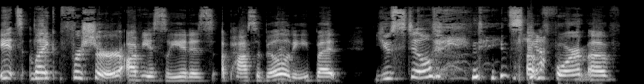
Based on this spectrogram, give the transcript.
it's like for sure obviously it is a possibility but you still need some yeah. form of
